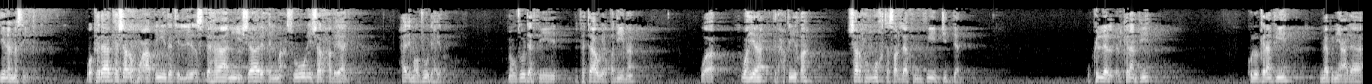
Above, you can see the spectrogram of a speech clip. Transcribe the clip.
دين المسيح. وكذاك شرح عقيدة للإصبهاني شارح المحصول شرح بيان هذه موجودة أيضا. موجودة في الفتاوي القديمة وهي في الحقيقة شرح مختصر لكن مفيد جدا. وكل الكلام فيه كل الكلام فيه مبني على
